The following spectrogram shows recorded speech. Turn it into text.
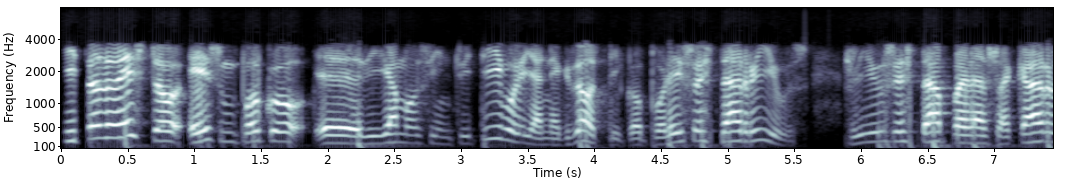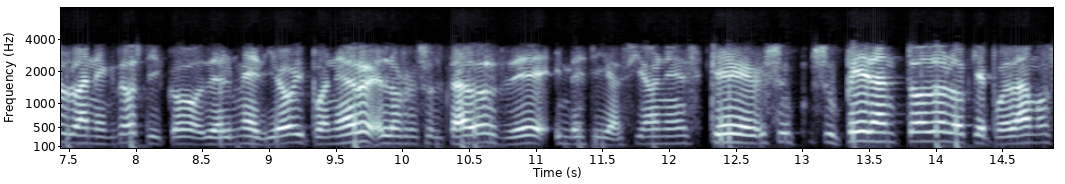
Y todo esto es un poco, eh, digamos, intuitivo y anecdótico, por eso está Rius. Rius está para sacar lo anecdótico del medio y poner los resultados de investigaciones que superan todo lo que podamos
